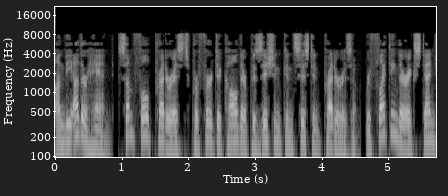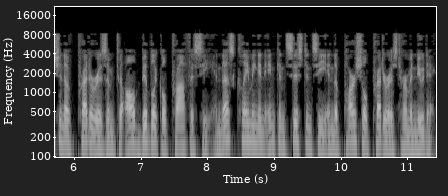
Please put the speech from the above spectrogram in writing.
On the other hand, some full preterists prefer to call their position consistent preterism, reflecting their extension of preterism to all biblical prophecy and thus claiming an inconsistency in the partial preterist hermeneutic.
